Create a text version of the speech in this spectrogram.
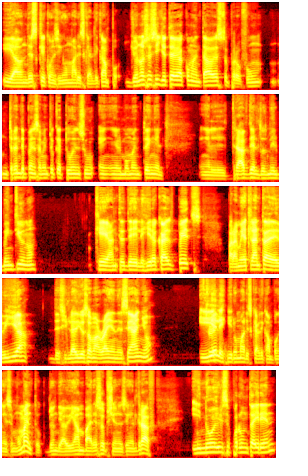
y a dónde es que consigue un mariscal de campo. Yo no sé si yo te había comentado esto, pero fue un, un tren de pensamiento que tuve en, su, en el momento en el, en el draft del 2021, que antes de elegir a Kyle Pitts, para mí Atlanta debía decirle adiós a Matt Ryan ese año y elegir un mariscal de campo en ese momento, donde habían varias opciones en el draft. Y no irse por un Tyren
